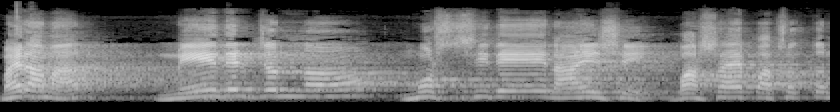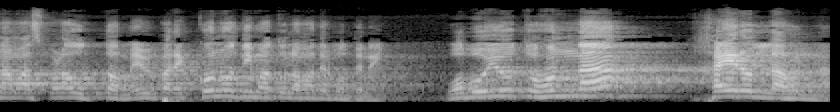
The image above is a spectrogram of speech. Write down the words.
ভাইরা আমার, মেয়েদের জন্য মসজিদে না এসে বাসায় পাচক্ত নামাজ পড়া উত্তম। এ ব্যাপারে কোনো দ্বিমতুল আমাদের মধ্যে নেই। ওবইউত হন্না খাইরুল্লাহ হন্না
